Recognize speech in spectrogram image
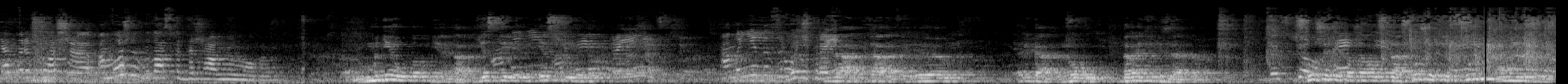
Я перепрошую, а можна, будь ласка, державною мовою? Мне удобнее так. А Если, мені, ви если, українець? А мені не зручно. да, да, э, ребята, ну давайте без этого. Слушайте, пожалуйста, слушайте суть, а не язык.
